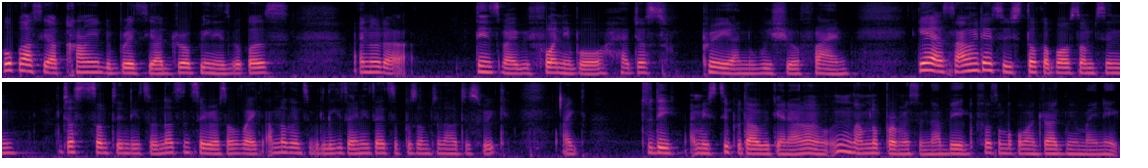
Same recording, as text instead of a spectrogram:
Hope as you are carrying the breath, you are dropping it because I know that things might be funny, but I just pray and wish you're fine. Yes, I wanted to talk about something, just something little, nothing serious. I was like, I'm not going to be lazy. I needed to put something out this week. Like, today, I may still put out weekend. I don't know. Mm, I'm not promising. I beg before someone come and drag me in my neck.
